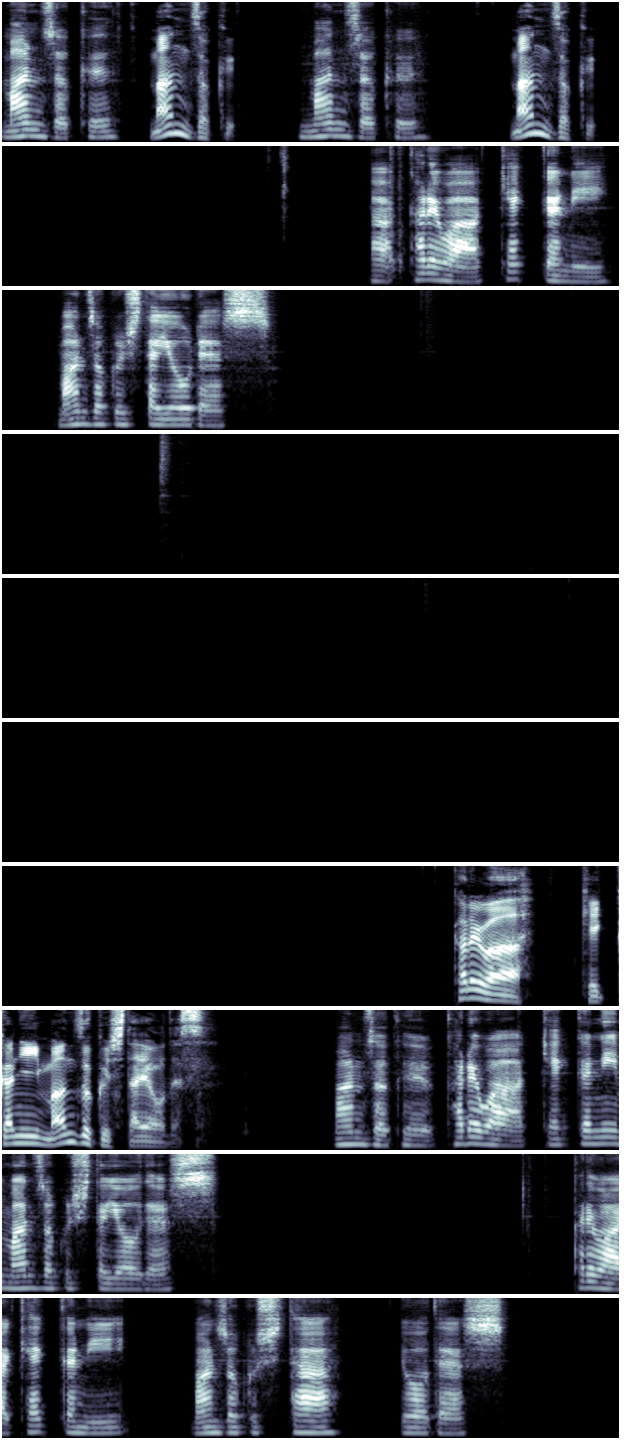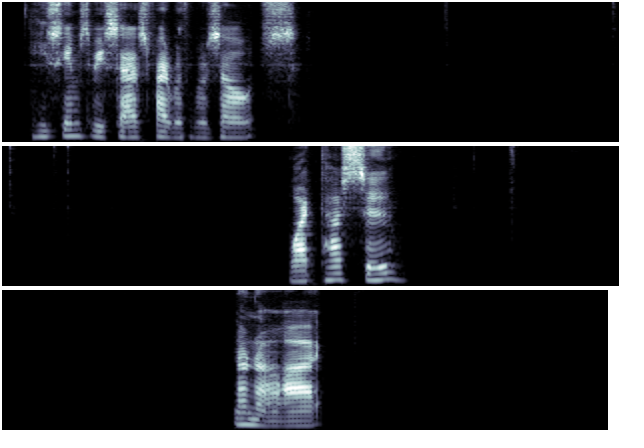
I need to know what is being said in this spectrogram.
Manzoku, 満足 manzoku. 満足あ彼は結果に満足したようです。彼は結果に満足したようです満足。彼は結果に満足したようです。彼は結果に満足したようです。He seems to be satisfied with results. 渡す No, no, I.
